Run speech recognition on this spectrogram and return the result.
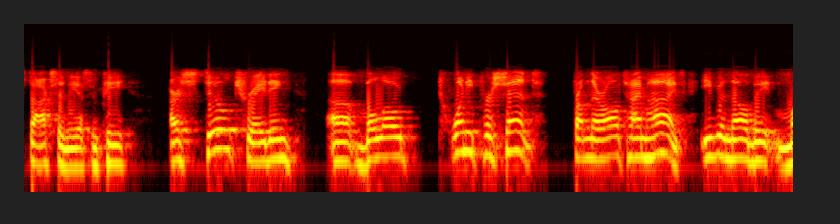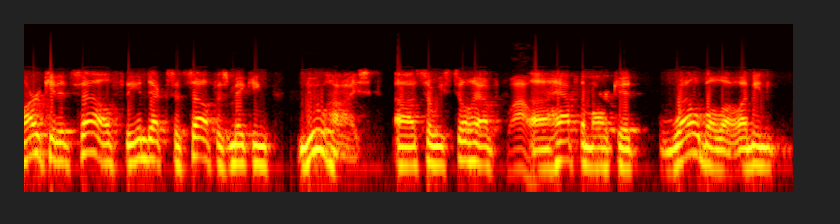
stocks in the S and P, are still trading uh, below 20% from their all time highs, even though the market itself, the index itself, is making new highs. Uh, so we still have wow. uh, half the market well below. I mean,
